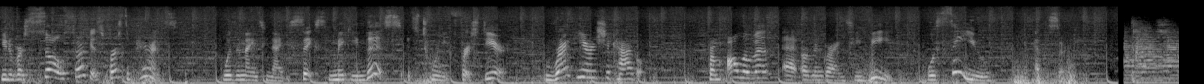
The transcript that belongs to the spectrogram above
Universal Circus' first appearance was in 1996, making this its 21st year, right here in Chicago. From all of us at Urban Grind TV, we'll see you at the circus.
